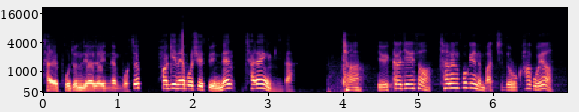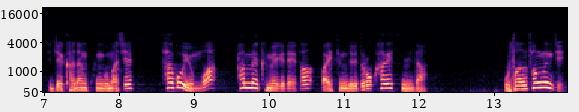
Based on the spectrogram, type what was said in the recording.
잘 보존되어져 있는 모습 확인해 보실 수 있는 차량입니다. 자, 여기까지 해서 차량 소개는 마치도록 하고요. 이제 가장 궁금하실 사고 유무와 판매 금액에 대해서 말씀드리도록 하겠습니다. 우선 성능지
